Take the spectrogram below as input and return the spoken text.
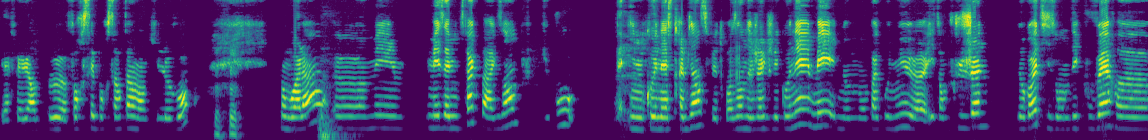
Il a fallu un peu forcer pour certains avant qu'ils le voient. Donc voilà. Euh, mais mes amis de fac, par exemple, du coup, ils me connaissent très bien. Ça fait trois ans déjà que je les connais, mais ils ne m'ont pas connu euh, étant plus jeune. Donc en fait, ils ont découvert euh,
